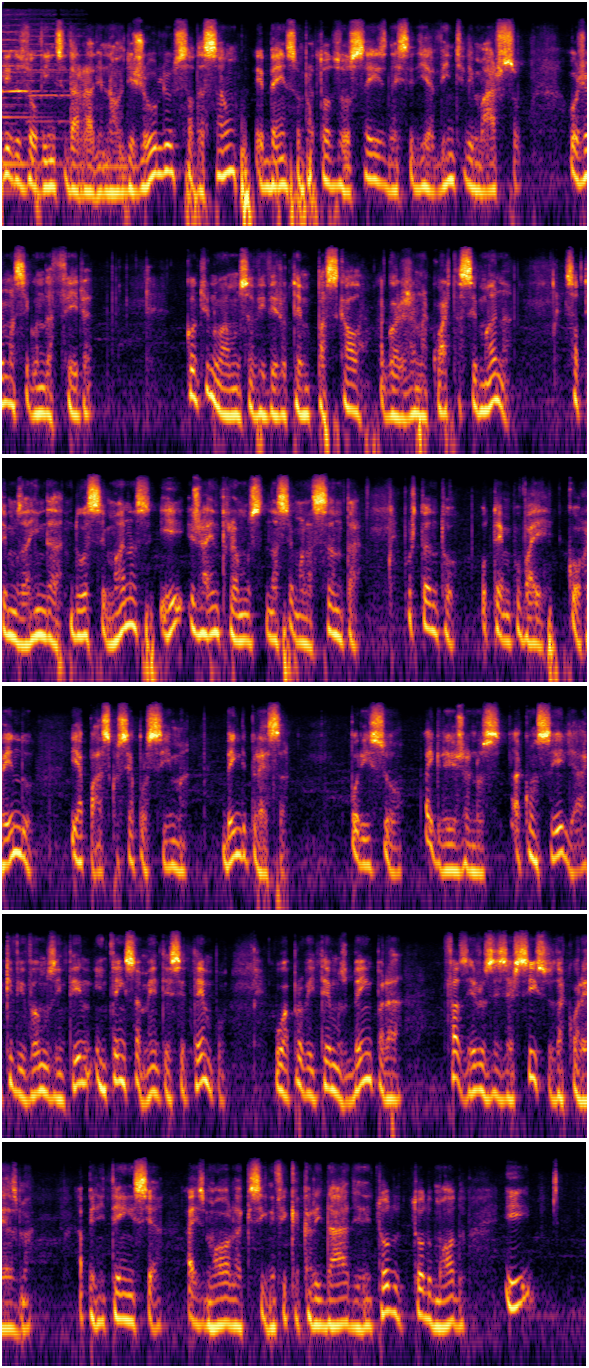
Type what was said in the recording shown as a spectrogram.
Queridos ouvintes da Rádio 9 de Julho, saudação e bênção para todos vocês neste dia 20 de março. Hoje é uma segunda-feira. Continuamos a viver o tempo pascal, agora já na quarta semana. Só temos ainda duas semanas e já entramos na Semana Santa. Portanto, o tempo vai correndo e a Páscoa se aproxima bem depressa. Por isso, a Igreja nos aconselha a que vivamos intensamente esse tempo, o aproveitemos bem para fazer os exercícios da Quaresma, a penitência, a esmola, que significa caridade de todo, todo modo, e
